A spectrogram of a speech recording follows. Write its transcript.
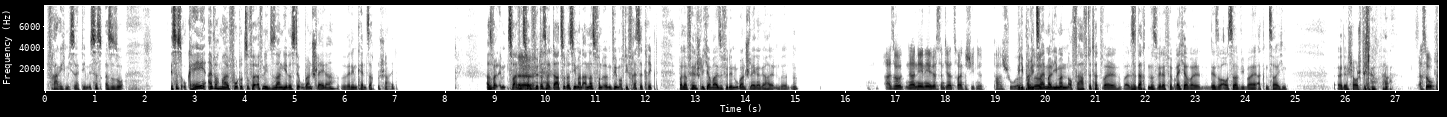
Frage ich mich seitdem. Ist das, also so, ist das okay, einfach mal Foto zu veröffentlichen, zu sagen, hier, das ist der U-Bahn-Schläger, wer den kennt, sagt Bescheid? Also weil im Zweifelsfall Äh. führt das halt dazu, dass jemand anders von irgendwem auf die Fresse kriegt, weil er fälschlicherweise für den U-Bahn-Schläger gehalten wird, ne? Also, na, nee, nee, das sind ja zwei verschiedene Paar Schuhe. Wie die Polizei Also, mal jemanden auch verhaftet hat, weil, weil sie dachten, das wäre der Verbrecher, weil der so aussah wie bei Aktenzeichen. Äh, der Schauspieler war ach so.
